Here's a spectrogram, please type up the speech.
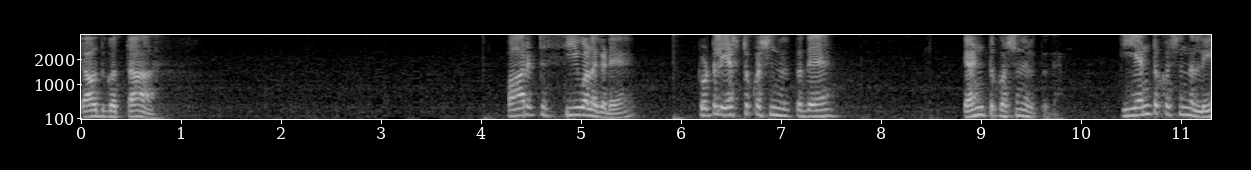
ಯಾವ್ದು ಗೊತ್ತಾ? ಪಾರ್ಟ್ ಸಿ ಒಳಗಡೆ ಟೋಟಲ್ ಎಷ್ಟು ಕ್ವಶನ್ ಇರ್ತದೆ? ಎಂಟು ಕ್ವಶನ್ ಇರ್ತದೆ. ಈ ಎಂಟು ಕ್ವಶನ್ ಅಲ್ಲಿ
